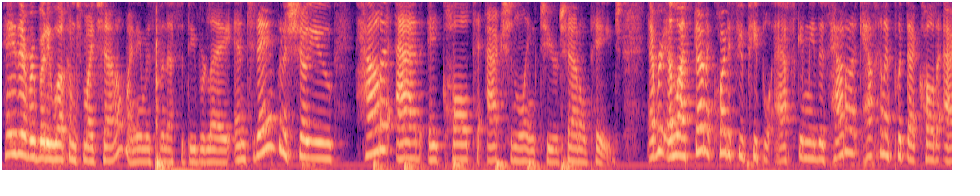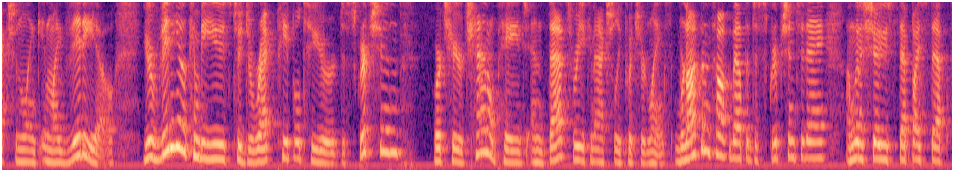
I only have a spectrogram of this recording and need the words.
Hey there everybody, welcome to my channel. My name is Vanessa DeBurle and today I'm going to show you how to add a call to action link to your channel page. Every I've got quite a few people asking me this, how, do I, how can I put that call to action link in my video? Your video can be used to direct people to your description, or to your channel page and that's where you can actually put your links. We're not going to talk about the description today. I'm going to show you step by step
